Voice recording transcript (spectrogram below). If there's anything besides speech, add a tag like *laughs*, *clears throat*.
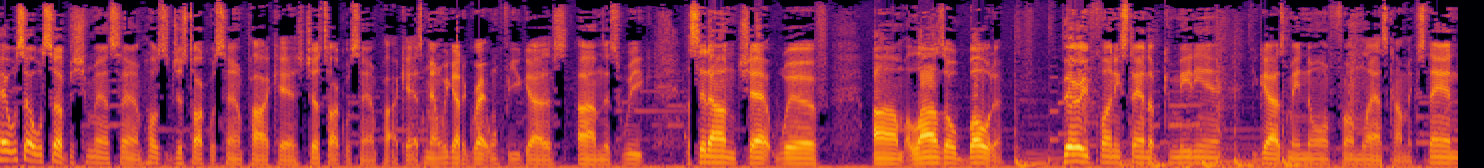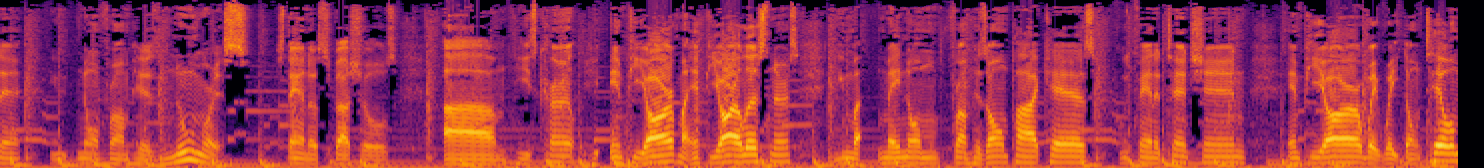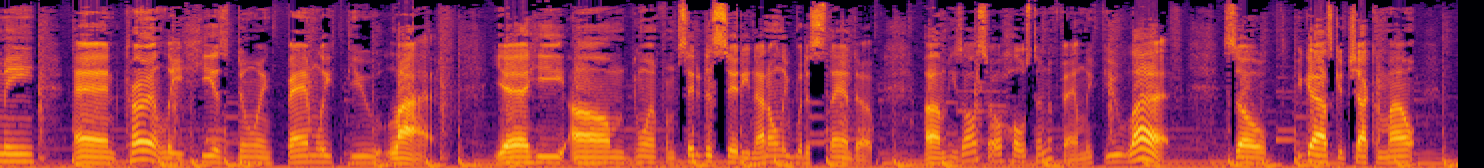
Hey, what's up? What's up? It's your man Sam, host of Just Talk with Sam podcast. Just Talk with Sam podcast. Man, we got a great one for you guys um, this week. I sit down and chat with um, Alonzo Bodden, very funny stand-up comedian. You guys may know him from Last Comic Standing. You know him from his numerous stand-up specials. Um, he's currently NPR, my NPR listeners. You may know him from his own podcast, Who's Paying Attention, NPR, Wait, Wait, Don't Tell Me. And currently he is doing Family Feud Live. Yeah, he um going from city to city, not only with his stand up, um, he's also hosting the Family Feud Live. So you guys can check him out.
